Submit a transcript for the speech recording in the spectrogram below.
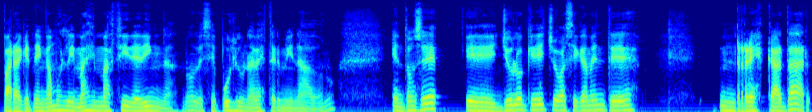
para que tengamos la imagen más fidedigna ¿no? de ese puzzle una vez terminado. Entonces, eh, yo lo que he hecho básicamente es rescatar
